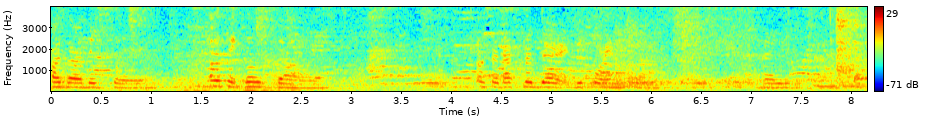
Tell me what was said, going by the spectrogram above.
Our garbage sale. Oh, it goes down. Oh, so that's the dirt before anything. And that's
